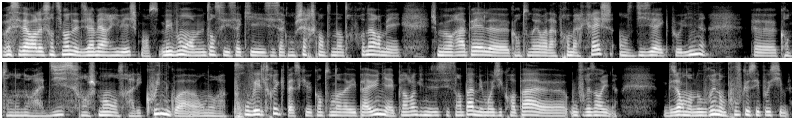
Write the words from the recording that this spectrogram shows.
Ouais, c'est d'avoir le sentiment d'être jamais arrivé, je pense. Mais bon, en même temps, c'est ça qui est, c'est ça qu'on cherche quand on est entrepreneur. Mais je me rappelle euh, quand on a eu la première crèche, on se disait avec Pauline, euh, quand on en aura 10, franchement, on sera les queens, quoi. On aura prouvé le truc parce que quand on n'en avait pas une, il y avait plein de gens qui nous disaient c'est sympa, mais moi j'y crois pas, euh, ouvrez-en une. Déjà, on en ouvre une, on prouve que c'est possible.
